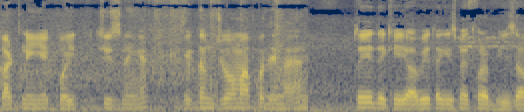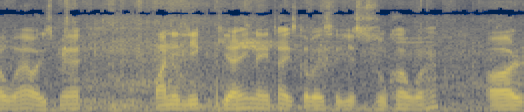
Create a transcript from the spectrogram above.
कट नहीं है, कोई चीज़ नहीं है, एकदम जो हम आपको देखा है। तो ये देखिए अभी तक इसमें थोड़ा भीजा हुआ है और इसमें पानी लीक किया ही नहीं था, इसका वजह से ये सूखा हुआ है। और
